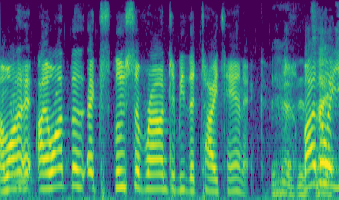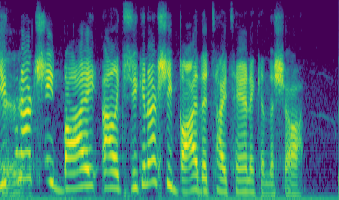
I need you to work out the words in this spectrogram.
I want I want the exclusive round to be the Titanic. The By the way, you can actually buy Alex. You can actually buy the Titanic in the shop.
